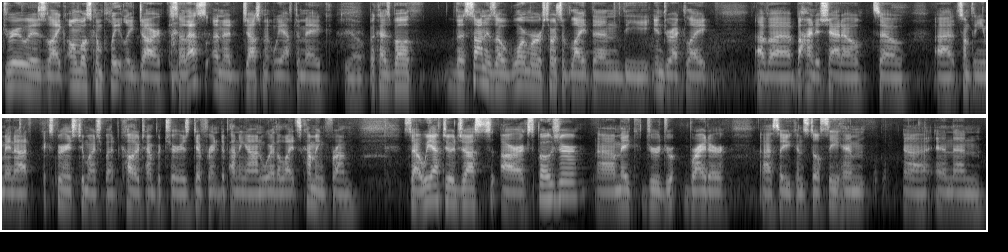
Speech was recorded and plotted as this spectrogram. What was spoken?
Drew is like almost completely dark. So that's an adjustment we have to make Yep. because both the sun is a warmer source of light than the indirect light of a behind a shadow. So uh, something you may not experience too much, but color temperature is different depending on where the light's coming from. So we have to adjust our exposure, uh, make Drew dr- brighter, uh, so you can still see him, uh, and then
